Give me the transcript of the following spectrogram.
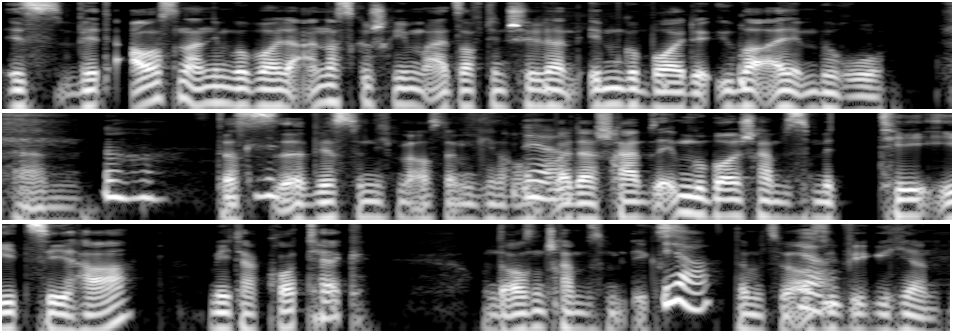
Es wird außen an dem Gebäude anders geschrieben als auf den Schildern im Gebäude, überall im Büro. Ähm, Aha, das okay. äh, wirst du nicht mehr aus deinem Gehirn raus, ja. weil da schreiben sie im Gebäude schreiben sie es mit T-E-C-H, Metacortex und draußen schreiben sie es mit X, ja. damit es mir ja. aussieht wie Gehirn.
